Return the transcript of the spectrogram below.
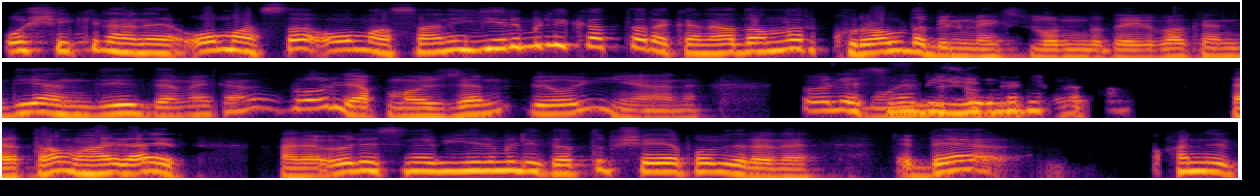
o şekil hani o masa o masa hani 20'lik atarak hani adamlar kural da bilmek zorunda değil. Bak hani D&D demek hani rol yapma üzerine bir oyun yani. Öylesine Oyun bir çok 20'lik kötü. atıp ya tamam hayır hayır. Hani öylesine bir 20'lik atıp şey yapabilir hani. E be hani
